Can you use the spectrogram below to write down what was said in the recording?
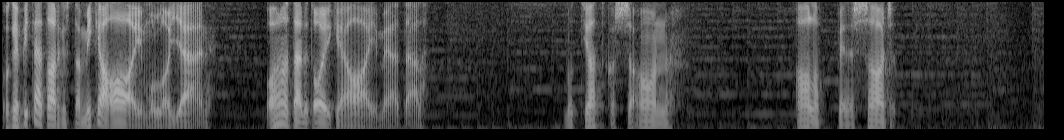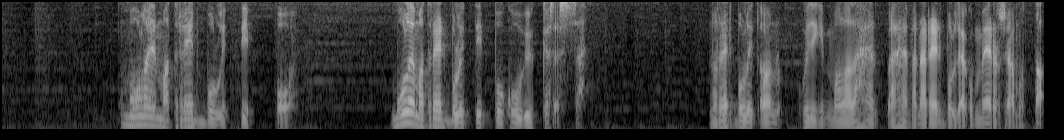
Okei, pitää tarkistaa, mikä AI mulla on jäänyt. Onhan tää nyt oikea AI meillä täällä. Mutta jatkossa on Alppinen Saad. Molemmat Red Bullit tippuu. Molemmat Red Bullit tippuu kuin ykkösessä. No Red Bullit on kuitenkin, me ollaan lähe, lähempänä Red Bullia kuin Mersoja, mutta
